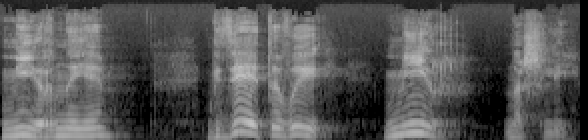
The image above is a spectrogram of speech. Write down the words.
Мирные. Где это вы мир нашли?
